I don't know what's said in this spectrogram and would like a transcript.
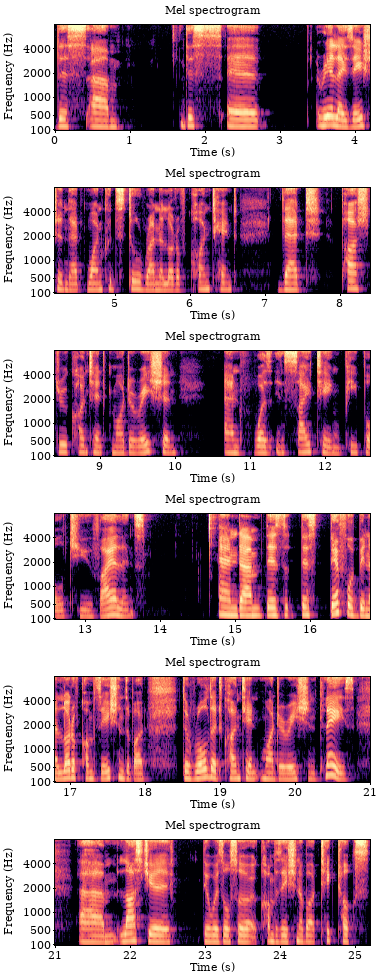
this um, this uh, realization that one could still run a lot of content that passed through content moderation and was inciting people to violence. And um, there's there's therefore been a lot of conversations about the role that content moderation plays. Um, last year, there was also a conversation about TikTok's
